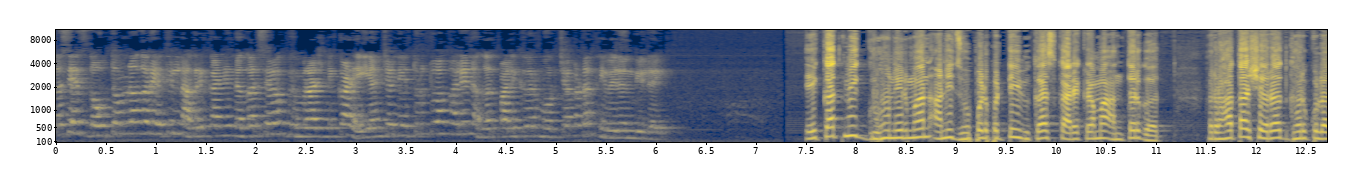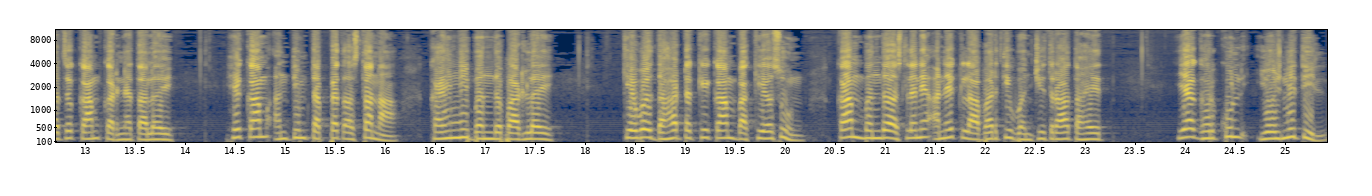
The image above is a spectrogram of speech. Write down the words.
तसेच गौतम नगर येथील नागरिकांनी नगरसेवक भीमराज निकाळे यांच्या नेतृत्वाखाली नगरपालिकेवर मोर्चा काढत निवेदन दिले एकात्मिक गृहनिर्माण आणि झोपडपट्टी विकास कार्यक्रमाअंतर्गत राहता शहरात घरकुलाचं काम करण्यात आलंय. हे काम अंतिम टप्प्यात असताना काहींनी बंद पाडलंय. केवळ दहा टक्के काम बाकी असून काम बंद असल्याने अनेक लाभार्थी वंचित राहत आहेत. या घरकुल योजनेतील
